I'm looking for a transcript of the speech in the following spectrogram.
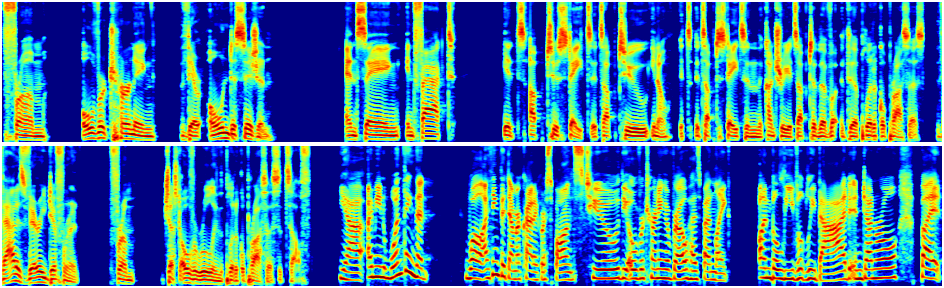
from overturning their own decision and saying, in fact, it's up to states. It's up to you know it's it's up to states in the country. It's up to the the political process. That is very different from just overruling the political process itself. Yeah, I mean, one thing that well, I think the Democratic response to the overturning of Roe has been like unbelievably bad in general. But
